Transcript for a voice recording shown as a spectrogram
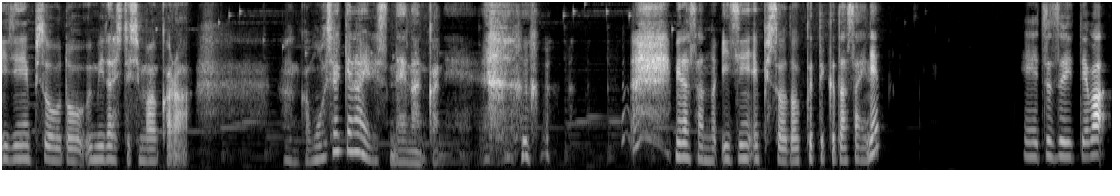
偉人エピソードを生み出してしまうから、なんか申し訳ないですね、なんかね。皆さんの偉人エピソード送ってくださいね。えー、続いては、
